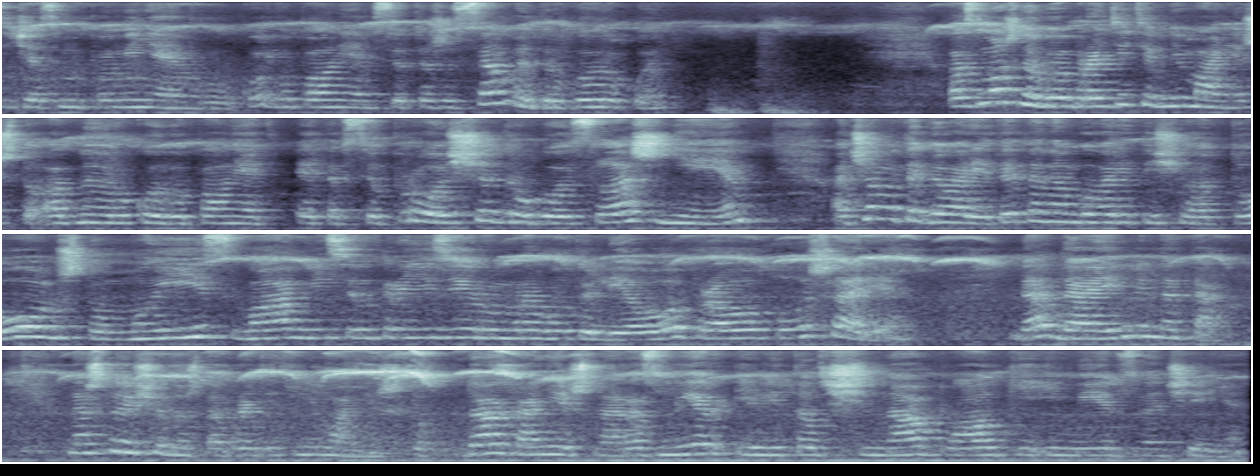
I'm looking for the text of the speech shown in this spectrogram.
Сейчас мы поменяем руку выполняем все то же самое другой рукой. Возможно, вы обратите внимание, что одной рукой выполнять это все проще, другой сложнее. О чем это говорит? Это нам говорит еще о том, что мы с вами синхронизируем работу левого правого полушария. Да-да, именно так. На что еще нужно обратить внимание? Что да, конечно, размер или толщина палки имеет значение.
